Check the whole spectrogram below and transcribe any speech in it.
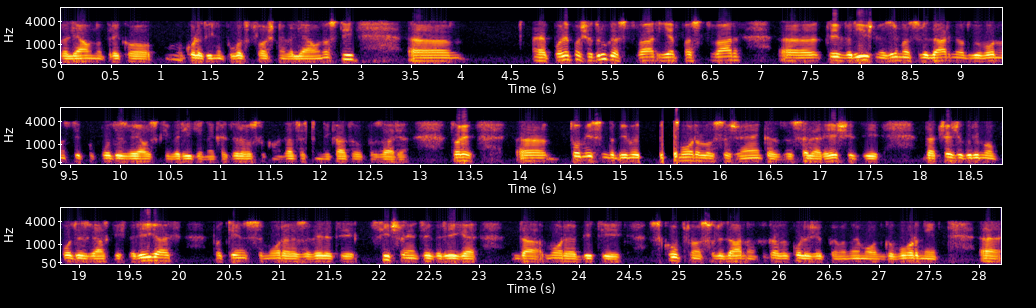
veljavno preko kolektivne pogodbe splošne veljavnosti. Uh, Potem pa še druga stvar, je pa stvar uh, te verižne oziroma solidarne odgovornosti po podizvajalski verigi, na katero Evropska konvencija sindikatov opozarja. Torej, uh, to mislim, da bi moralo se že enkrat za vse rešiti, da če že govorimo o podizvajalskih verigah, potem se morajo zavedati vsi členi te verige, da morajo biti skupno, solidarno, kakorkoli že pojmenujemo, odgovorni eh,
